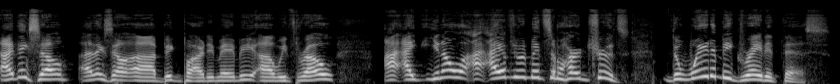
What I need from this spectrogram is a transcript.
I think so. I think so. Uh, big party, maybe. Uh, we throw. I, I you know, I, I have to admit some hard truths. The way to be great at this,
